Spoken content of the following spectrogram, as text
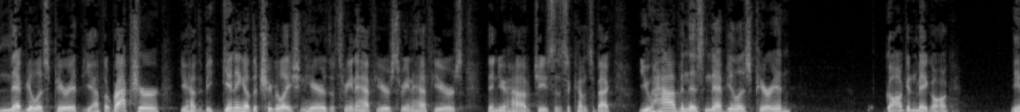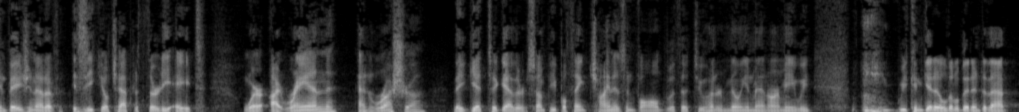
nebulous period. You have the rapture, you have the beginning of the tribulation here, the three and a half years, three and a half years, then you have Jesus that comes back. You have in this nebulous period Gog and Magog, the invasion out of Ezekiel chapter 38, where Iran and Russia they get together. Some people think China's involved with a 200 million man army. We, we can get a little bit into that.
